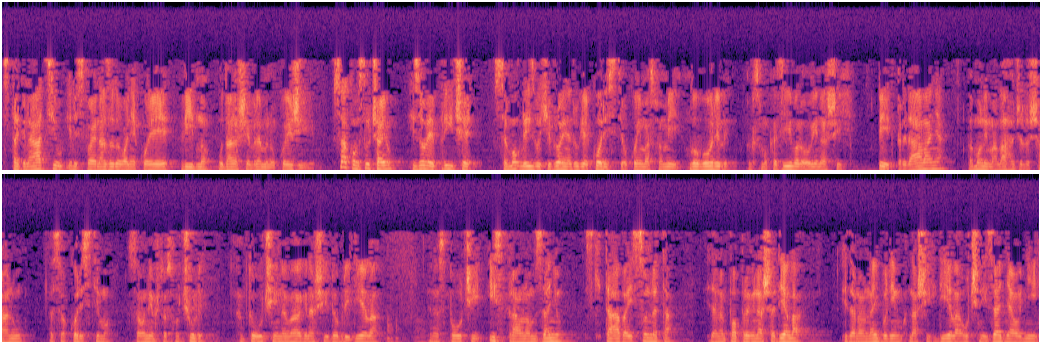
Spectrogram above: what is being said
stagnaciju ili svoje nazadovanje koje je vidno u današnjem vremenu u koje živimo. U svakom slučaju, iz ove priče se mogle izvući brojne druge koristi o kojima smo mi govorili, dok smo kazivali ovi naših pet predavanja, pa molim Allaha Đelešanu da se okoristimo sa onim što smo čuli, nam to uči na vagi naših dobrih dijela, da nas pouči ispravnom znanju iz kitaba i sunneta i da nam popravi naša dijela i da nam najboljim od naših dijela učini zadnja od njih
